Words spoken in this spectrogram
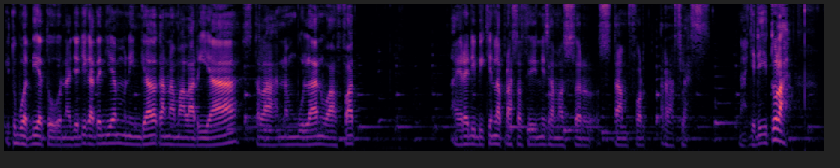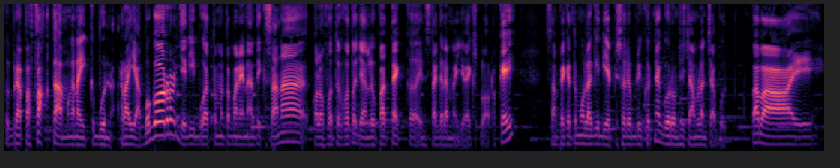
Itu buat dia tuh. Nah jadi katanya dia meninggal karena malaria. Setelah enam bulan wafat akhirnya dibikinlah prasasti ini sama Sir Stamford Raffles. Nah jadi itulah beberapa fakta mengenai kebun raya Bogor. Jadi buat teman-teman yang nanti ke sana kalau foto-foto jangan lupa tag ke Instagram Ayo Explore oke? Okay? sampai ketemu lagi di episode berikutnya. Gorom si Camlan cabut. Bye bye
